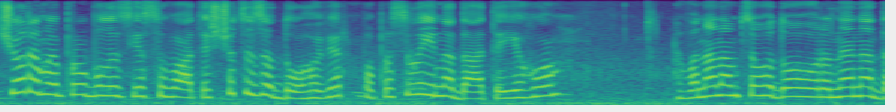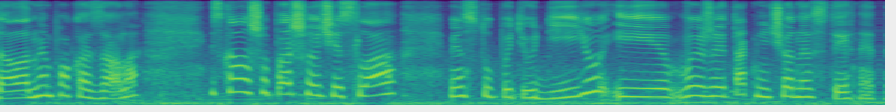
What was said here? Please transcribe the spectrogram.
Вчора ми пробували з'ясувати, що це за договір, попросили її надати його. Вона нам цього договору не надала, не показала і сказала, що першого числа він вступить у дію, і ви вже і так нічого не встигнете.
